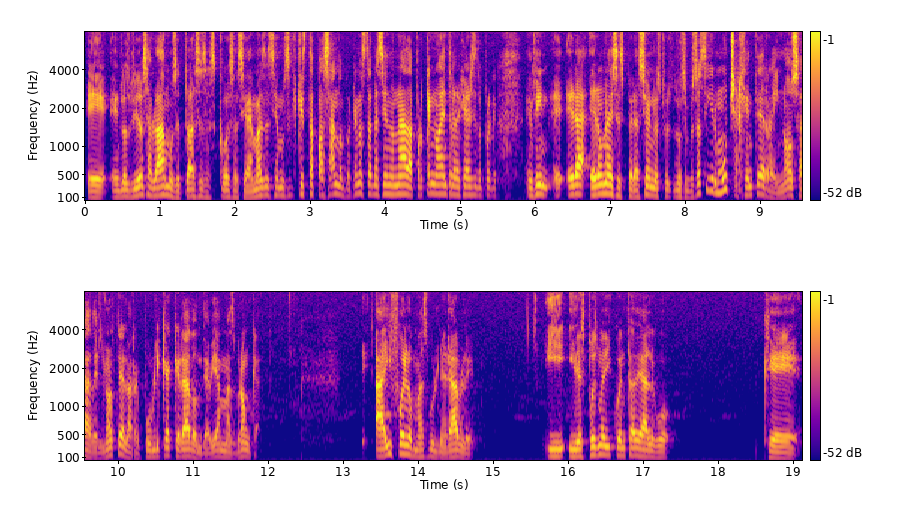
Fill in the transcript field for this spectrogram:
Eh, en los videos hablábamos de todas esas cosas y además decíamos, ¿qué está pasando? ¿Por qué no están haciendo nada? ¿Por qué no entra el ejército? ¿Por qué?". En fin, eh, era, era una desesperación. Nos, nos empezó a seguir mucha gente de Reynosa, del norte de la República, que era donde había más bronca. Eh, Ahí fue lo más vulnerable. Y después me di cuenta de algo que,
